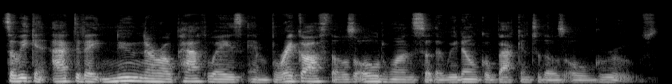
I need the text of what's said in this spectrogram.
so we can activate new neural pathways and break off those old ones so that we don't go back into those old grooves.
